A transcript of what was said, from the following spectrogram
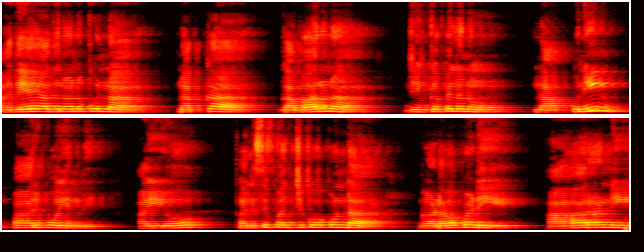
అదే అదననుకున్న నక్క గబాలున జింకపిల్లను లాక్కుని పారిపోయింది. అయ్యో కలిసి పంచుకోకుండా గొడవపడి ఆహారాన్ని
